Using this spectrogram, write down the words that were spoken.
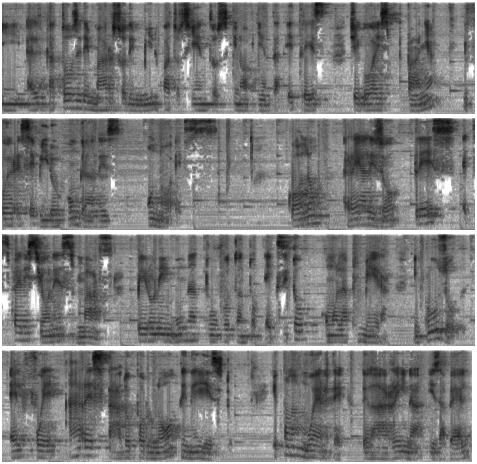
y el 14 de marzo de 1493 llegó a España y fue recibido con grandes honores. Colón realizó tres expediciones más, pero ninguna tuvo tanto éxito como la primera. Incluso él fue arrestado por no tener éxito. Y con la muerte de la reina Isabel,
